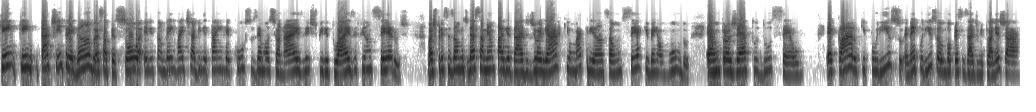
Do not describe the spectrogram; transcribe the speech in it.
Quem está te entregando essa pessoa, ele também vai te habilitar em recursos emocionais, espirituais e financeiros. Nós precisamos dessa mentalidade de olhar que uma criança, um ser que vem ao mundo, é um projeto do céu. É claro que por isso, nem por isso eu vou precisar de me planejar,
